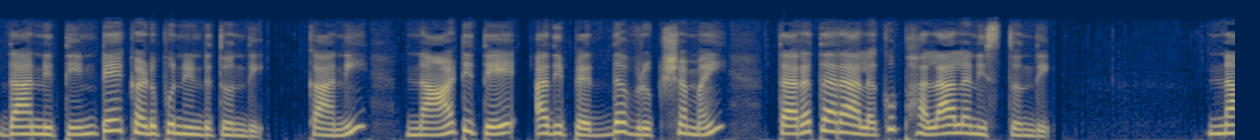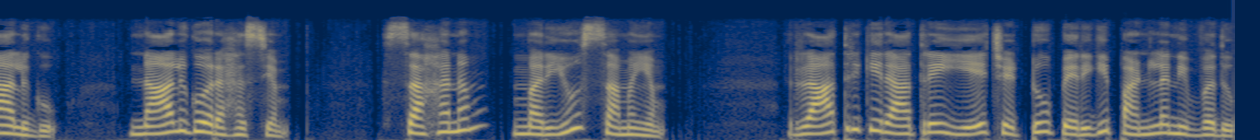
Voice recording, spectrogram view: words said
దాన్ని తింటే కడుపు నిండుతుంది. కాని నాటితే అది పెద్ద వృక్షమై తరతరాలకు ఫలాలనిస్తుంది. నాలుగు. నాలుగో రహస్యం. సహనం మరియు సమయం. రాత్రికి రాత్రే ఏ చెట్టూ పెరిగి పండ్లనివ్వదు.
